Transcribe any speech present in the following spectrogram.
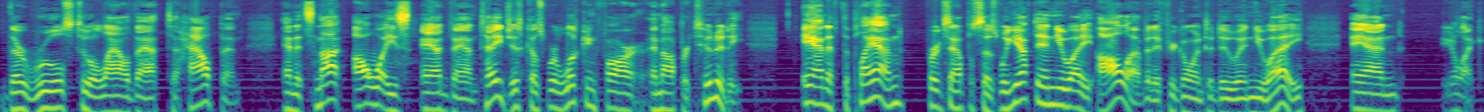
their rules to allow that to happen. And it's not always advantageous because we're looking for an opportunity. And if the plan, for example, says, well, you have to NUA all of it if you're going to do NUA, and you're like,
